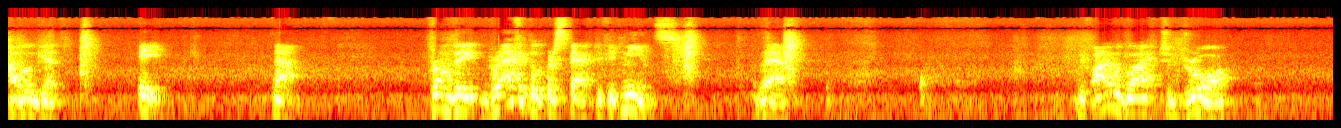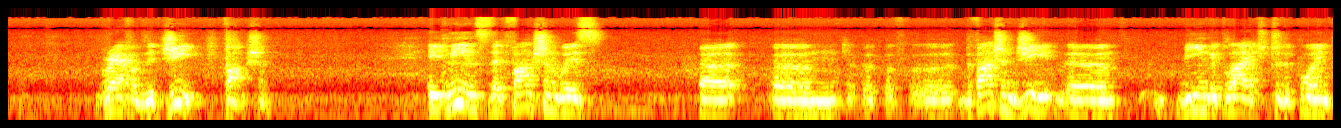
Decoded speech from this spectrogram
I will get a. Now, from the graphical perspective, it means that if I would like to draw graph of the g function, it means that function with uh, um, uh, uh, the function g uh, being applied to the point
